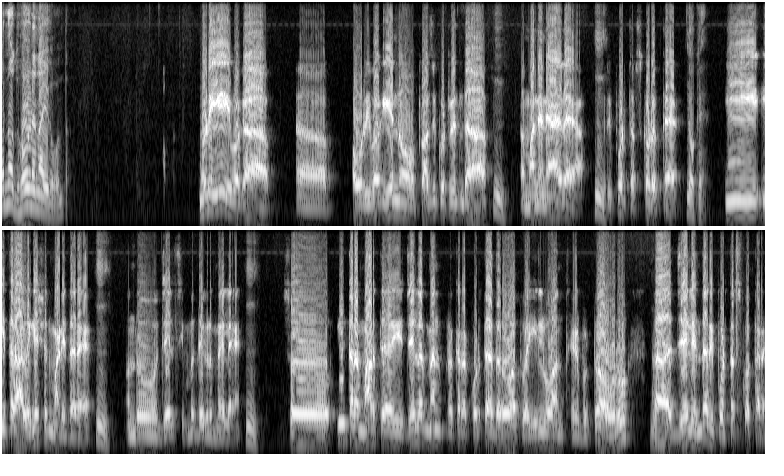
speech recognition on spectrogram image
ಅನ್ನೋ ಧೋರಣೆನ ಇದು ಅಂತ. ನೋಡಿ ಇವಾಗ ಅವ್ರು ಇವಾಗ ಏನು ಪ್ರಾಸಿಕ್ಯೂಟರ್ ಇಂದ ಮಾನ್ಯ ನ್ಯಾಯಾಲಯ. ರಿಪೋರ್ಟ್ ತರ್ಸ್ಕೊಡುತ್ತೆ. ಓಕೆ ಈ ಈ ತರ ಅಲಿಗೇಷನ್ ಮಾಡಿದ್ದಾರೆ. ಒಂದು ಜೈಲ್ ಸಿಬ್ಬಂದಿಗಳ ಮೇಲೆ. ಸೊ ಈ ತರ ಮಾಡ್ತಾ ಈ ಜೈಲರ್ ಮ್ಯಾನ್ ಪ್ರಕಾರ ಕೊಡ್ತಾ ಇದಾರೋ ಅಥವಾ ಇಲ್ವೋ ಅಂತ ಹೇಳ್ಬಿಟ್ಟು ಅವರು ಜೈಲಿಂದ ರಿಪೋರ್ಟ್ ತರ್ಸ್ಕೊತಾರೆ.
